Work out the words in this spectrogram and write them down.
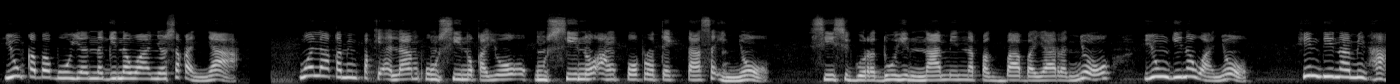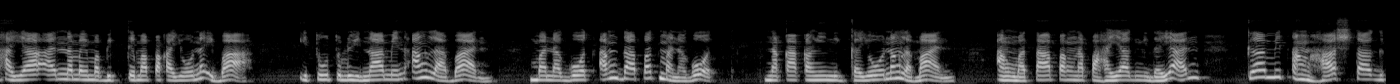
yung kababuyan na ginawa nyo sa kanya. Wala kaming pakialam kung sino kayo o kung sino ang poprotekta sa inyo. Sisiguraduhin namin na pagbabayaran nyo yung ginawa nyo. Hindi namin hahayaan na may mabiktima pa kayo na iba. Itutuloy namin ang laban. Managot ang dapat managot. Nakakanginig kayo ng laman. Ang matapang na pahayag ni Dayan gamit ang hashtag,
